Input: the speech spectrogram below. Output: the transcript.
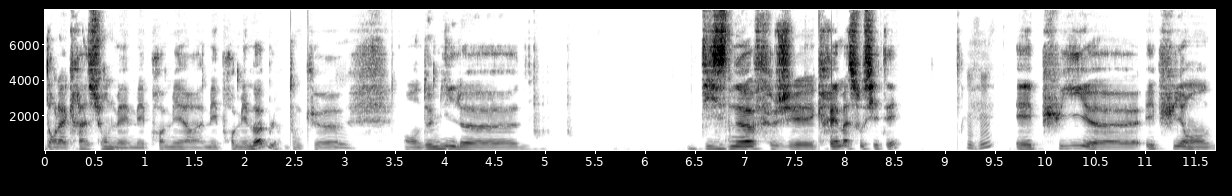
dans la création de mes, mes, premières, mes premiers meubles. Donc, Mmh. en 2019, j'ai créé ma société. Mmh Et puis, euh, et puis en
